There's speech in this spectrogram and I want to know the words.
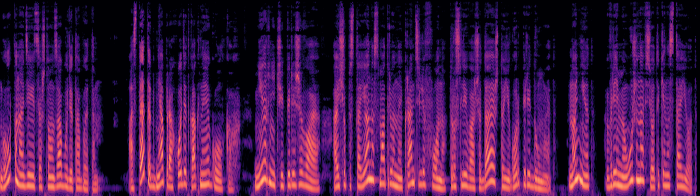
Глупо надеяться, что он забудет об этом. Остаток дня проходит как на иголках. Нервничаю и переживаю, а еще постоянно смотрю на экран телефона, трусливо ожидая, что Егор передумает. Но нет, время ужина все таки настает.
